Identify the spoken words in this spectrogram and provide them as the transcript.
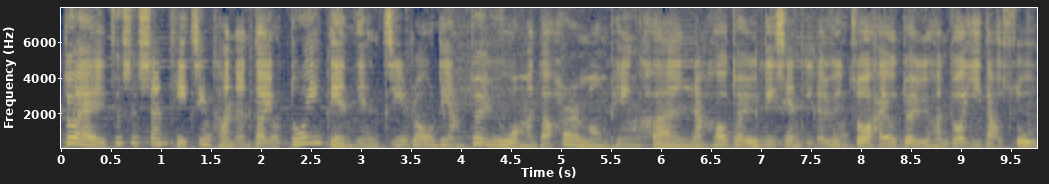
对，就是身体尽可能的有多一点点肌肉量，对于我们的荷尔蒙平衡，然后对于立腺体的运作，还有对于很多胰岛素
